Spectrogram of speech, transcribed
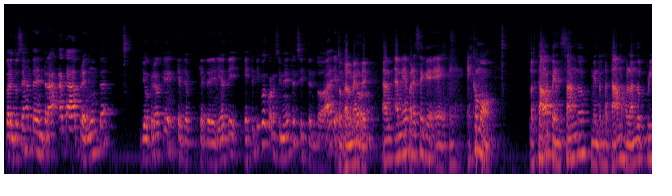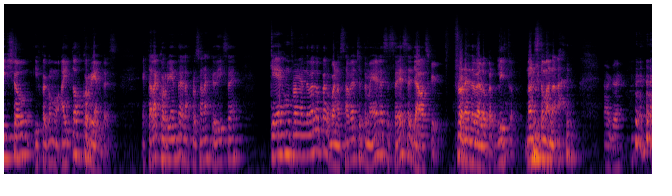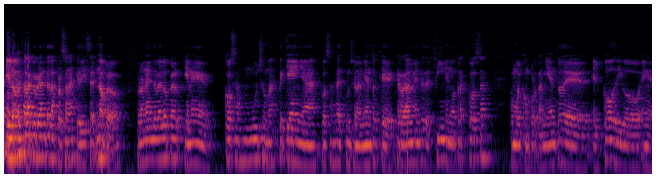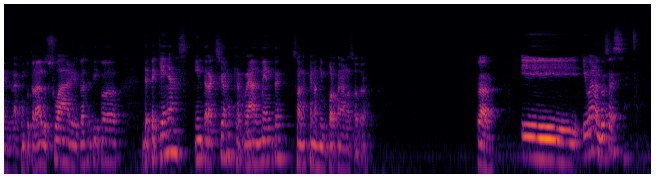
Pero entonces, antes de entrar a cada pregunta, yo creo que, que, te, que, te, diría a ti, este tipo de conocimiento existe en toda área. Totalmente. A, a, mí me parece que eh, eh, es como, lo estaba pensando mientras lo estábamos hablando pre-show y fue como, hay dos corrientes. Está la corriente de las personas que dicen, ¿qué es un front-end developer? Bueno, sabe HTML, CSS, JavaScript. Front-end developer, listo no necesito más nada. Okay. y luego está la corriente de las personas que dicen, no, pero front-end developer tiene cosas mucho más pequeñas, cosas de funcionamientos que, que realmente definen otras cosas, como el comportamiento del el código en la computadora del usuario y todo ese tipo de pequeñas interacciones que realmente son las que nos importan a nosotros. Claro. Y, y bueno, entonces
